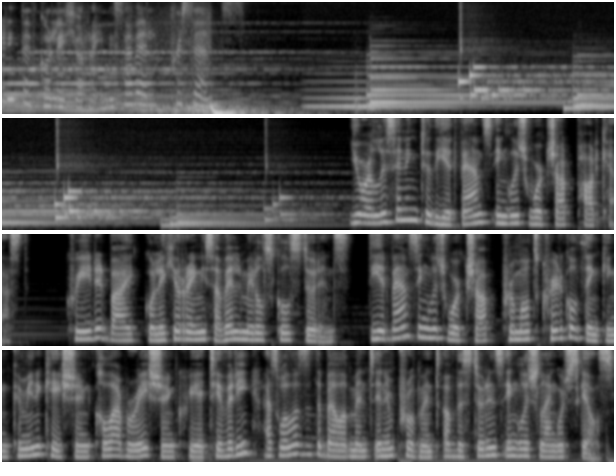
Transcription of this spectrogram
Emerita Colegio Reina Isabel presents You are listening to the Advanced English Workshop podcast, created by Colegio Reina Isabel Middle School students. The Advanced English Workshop promotes critical thinking, communication, collaboration, creativity, as well as the development and improvement of the students' English language skills.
